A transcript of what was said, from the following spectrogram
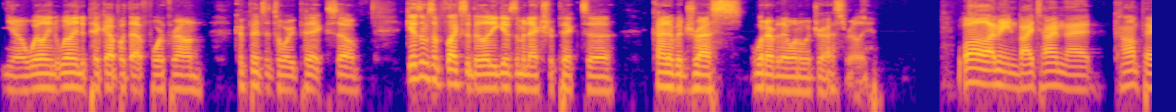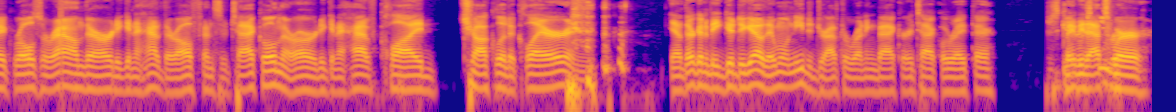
you know, willing willing to pick up with that fourth round compensatory pick. So gives them some flexibility, gives them an extra pick to kind of address whatever they want to address, really. Well, I mean, by time that comp pick rolls around, they're already going to have their offensive tackle, and they're already going to have Clyde Chocolate Eclair, and yeah, they're going to be good to go. They won't need to draft a running back or a tackle right there. Just maybe that's where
